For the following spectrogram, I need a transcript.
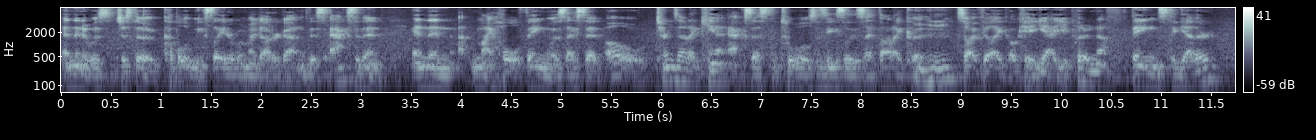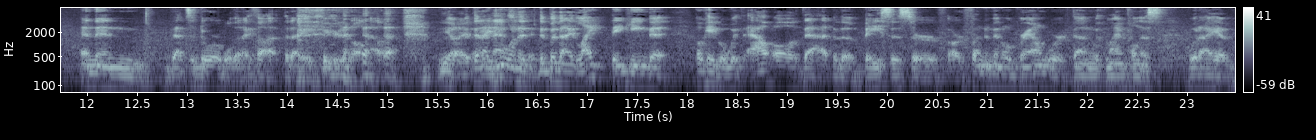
and then it was just a couple of weeks later when my daughter got into this accident, and then my whole thing was I said, "Oh, turns out I can't access the tools as easily as I thought I could." Mm-hmm. So I feel like, okay, yeah, you put enough things together. And then that's adorable that I thought that I had figured it all out. You know, but then I do want to but then I like thinking that okay, but without all of that, the basis or, or fundamental groundwork done with mindfulness, would I have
